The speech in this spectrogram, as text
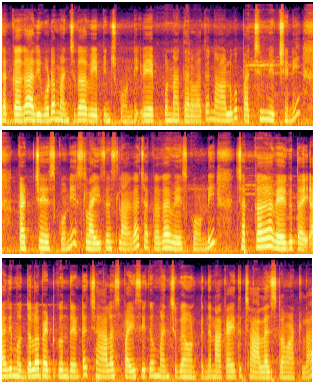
చక్కగా అది కూడా మంచిగా వేపించుకోండి. వేపుకున్న తర్వాత నాలుగు పచ్చిమిర్చిని కట్ చేసుకొని స్లైసెస్ లాగా చక్కగా వేసుకోండి. చక్కగా వేగుతాయి. అది ముద్దలో పెట్టుకుని తింటే చాలా స్పైసీగా మంచిగా ఉంటుంది. నాకైతే చాలా ఇష్టం అట్లా.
